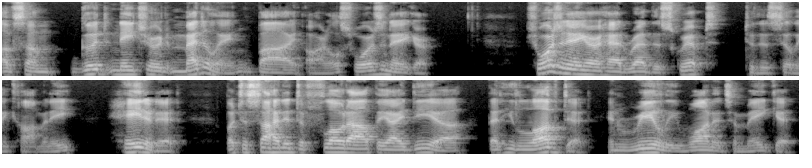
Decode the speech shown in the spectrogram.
of some good natured meddling by Arnold Schwarzenegger. Schwarzenegger had read the script to this silly comedy, hated it, but decided to float out the idea that he loved it and really wanted to make it.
